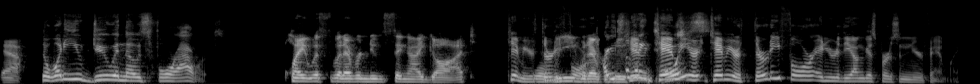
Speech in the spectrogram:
Yeah. So, what do you do in those four hours? play with whatever new thing i got Tim, you're 34. Are you new Tim, Tim, you're, Tim, you're 34 and you're the youngest person in your family.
